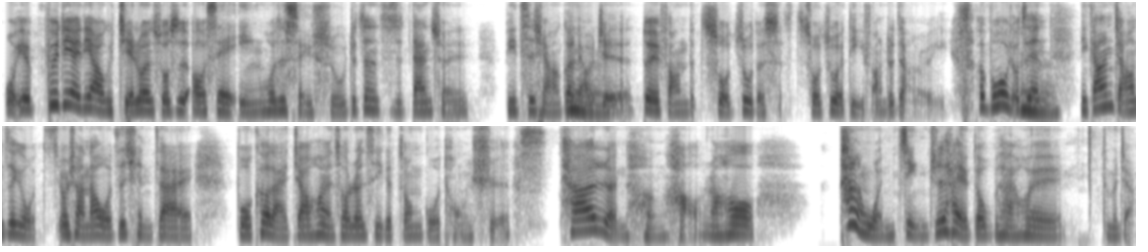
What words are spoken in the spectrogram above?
我也不一定一定要有个结论，说是哦谁赢或是谁输，就真的只是单纯。彼此想要更了解对方的所住的、嗯、所住的地方，就这样而已。呃，不过我之前、嗯、你刚刚讲到这个，我有想到我之前在伯克莱交换的时候认识一个中国同学，他人很好，然后他很文静，就是他也都不太会怎么讲，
